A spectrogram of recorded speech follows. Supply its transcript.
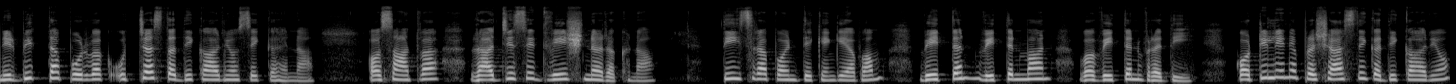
निर्भीकता पूर्वक उच्चस्थ अधिकारियों से कहना। और सातवां, राज्य से द्वेष न रखना। तीसरा पॉइंट देखेंगे अब हम, वेतन, वेतनमान व वेतन वृद्धि। कौटिल्य ने प्रशासनिक अधिकारियों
